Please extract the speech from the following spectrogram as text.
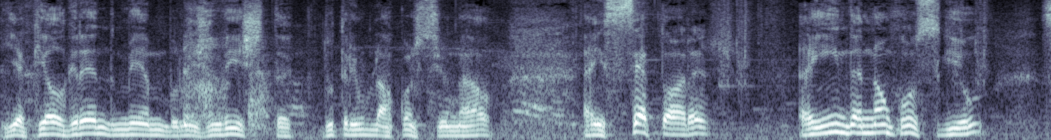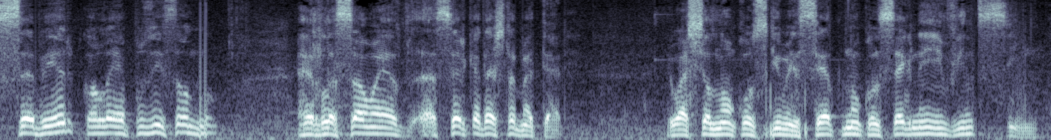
e aquele grande membro jurista do Tribunal Constitucional, em sete horas, ainda não conseguiu saber qual é a posição dele em relação a, acerca desta matéria. Eu acho que ele não conseguiu em sete, não consegue nem em 25.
